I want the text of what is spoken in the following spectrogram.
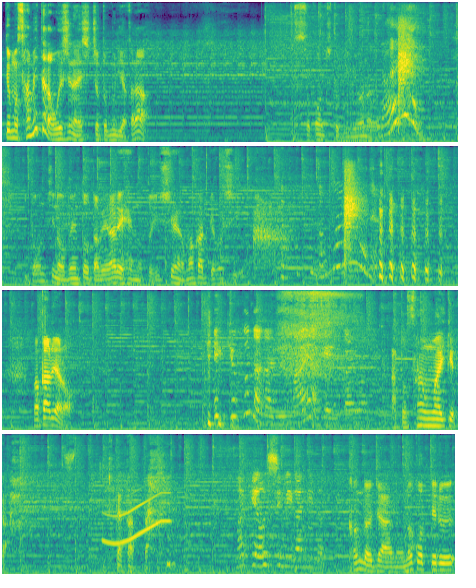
と、でも冷めたら美味しないしちょっと無理やから。そこはちょっと微妙なとこ。何や人んちのお弁当食べられへんのと一緒やん。分かってほしいわ。どんなやねん。結分かるやろ？局7人前や限界は。あと3はいけた。行きたかった。負け惜しみがひどい今度じゃああの残ってる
